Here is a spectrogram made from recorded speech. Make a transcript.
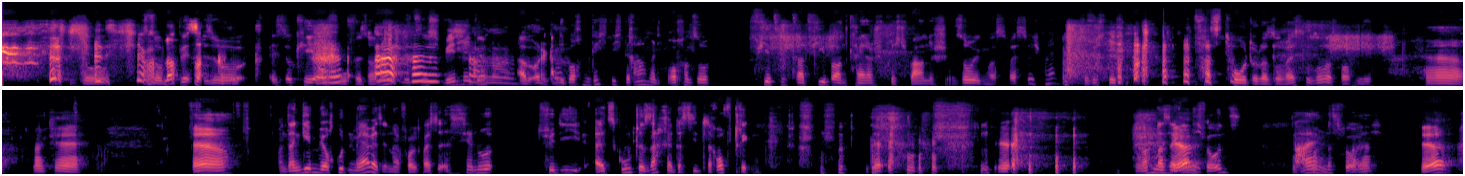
so, so, so ist okay Aufrufe, sondern nicht wenige. Aber und, die brauchen richtig Drama, die brauchen so 40 Grad Fieber und keiner spricht Spanisch. So irgendwas, weißt du, ich meine? So richtig fast tot oder so, weißt du, sowas brauchen die. Ja, okay. Ja, Und dann geben wir auch guten Mehrwert in Erfolg, weißt du? Es ist ja nur für die als gute Sache, dass die draufklicken. ja. ja. Wir machen das ja, Ja. gar nicht für uns. Wir machen Nein. das für nein. euch. Ja.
